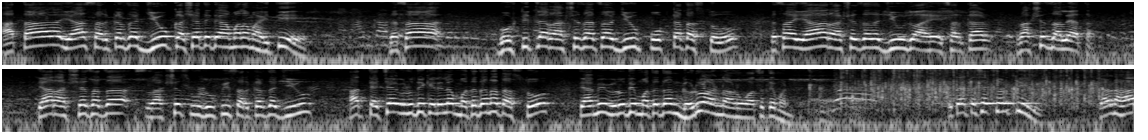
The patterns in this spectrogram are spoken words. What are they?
आता या सरकारचा जीव कशात आहे ते आम्हाला माहिती आहे. जसा गोष्टीतल्या राक्षसाचा जीव पोपटात असतो तसा या राक्षसाचा जीव जो आहे सरकार राक्षस झालं आहे आता. त्या राक्षसाचा राक्षस रूपी सरकारचा जीव हा त्याच्या विरोधी केलेल्या मतदानात असतो. ते आम्ही विरोधी मतदान घडू आणणं आणू असं ते म्हणतात. तर त्या तशा करतील. कारण हा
